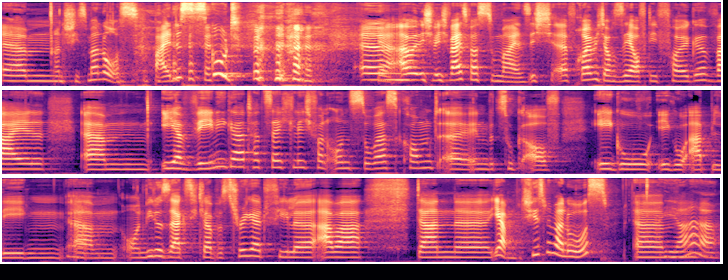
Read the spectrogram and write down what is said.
Ähm, Dann schieß mal los. beides ist gut. ja, aber ich, ich weiß, was du meinst. Ich äh, freue mich auch sehr auf die Folge, weil ähm, eher weniger tatsächlich von uns sowas kommt äh, in Bezug auf Ego, Ego ablegen. Ja. Ähm, und wie du sagst, ich glaube, es triggert viele, aber dann, äh, ja, schieß mir mal los. Ähm, Ja.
